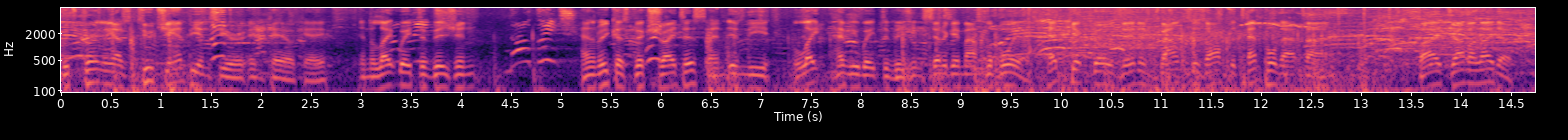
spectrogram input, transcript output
which currently has two champions here in KOK. In the lightweight division, Henrikas Vikšraitis, and in the light heavyweight division, Sergey Masloboyev. Head kick goes in and bounces off the temple that time by Jamaldayev.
